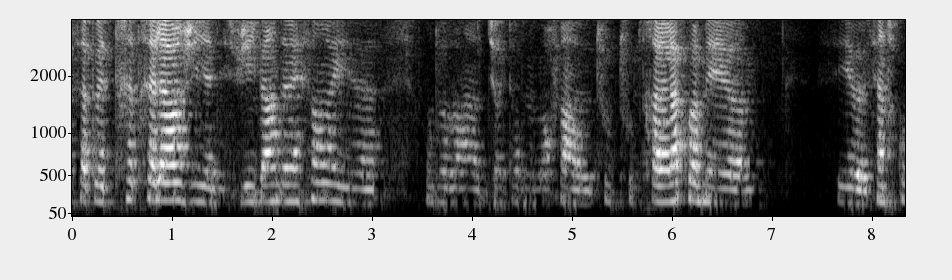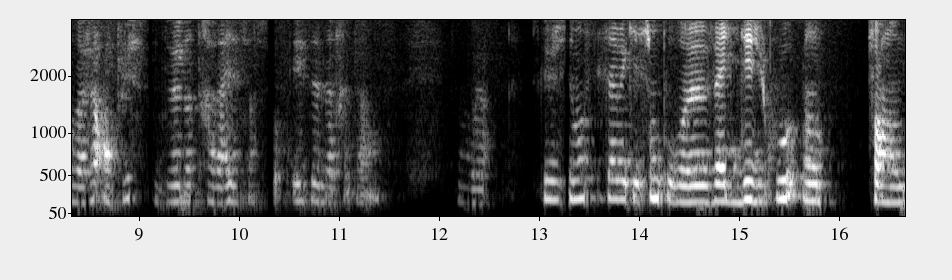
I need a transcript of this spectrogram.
ça peut être très très large, il y a des sujets hyper intéressants et on doit avoir un directeur de mémoire, enfin tout, tout le tralala quoi, mais c'est euh, c'est un truc qu'on va faire en plus de notre travail à Sciences Po et de notre alternance. Voilà. Parce que justement, c'était ça ma question pour euh, valider du coup, en- enfin,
